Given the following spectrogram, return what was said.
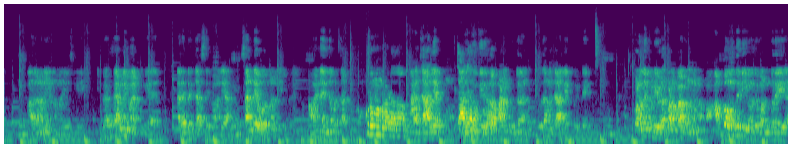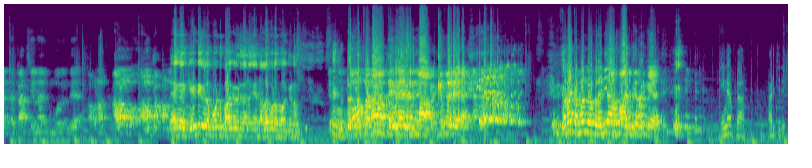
அதனால நீங்க மாதிரி யோசிக்கிறீங்க இப்போ ஃபேமிலி மேன் இங்க நிறைய பேர் ஜாஸ்தி இருப்பாங்க இல்லையா. சண்டே ஒரு நாள் லீவ் கிடைக்கும் அவன் என்ன இந்த மாதிரி ஸ்டார்ட் பண்ணுவான்? குடும்பங்களோட தான் ஜாலியா போகணும் ஜாலியா பணம் கொடுக்குறாங்க போது அவன் ஜாலியா போயிட்டு. குழந்தை குட்டியோட படம் பார்க்கணும்னு நினைப்பான். அப்போ வந்து நீங்க வந்து வன்முறை அந்த காட்சி எல்லாம் இருக்கும்போது வந்து அவன அவன் அவன் பார்ப்பான். ஏங்க கேடிவில போட்டு பார்க்க வேண்டியதானுங்க? நல்ல படம் பார்க்கணும். இப்பதான் கமெண்ட்ல ஒருத்தர் ரெடியா இருப்பான் அடிக்கிறதுக்கு இனஃப்டா அடிச்சிடு.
